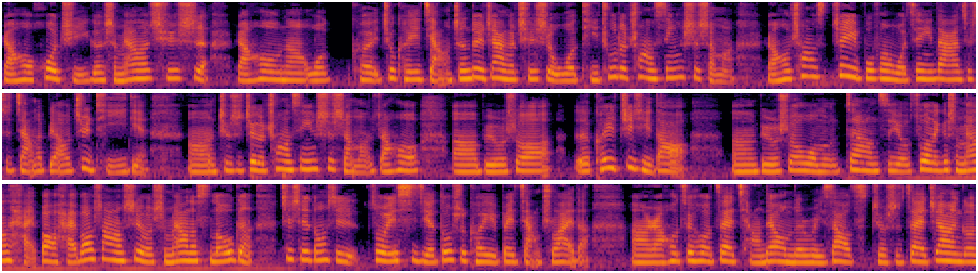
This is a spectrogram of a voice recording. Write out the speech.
然后获取一个什么样的趋势，然后呢，我可以就可以讲，针对这样一个趋势，我提出的创新是什么，然后创这一部分，我建议大家就是讲的比较具体一点，嗯，就是这个创新是什么，然后，呃，比如说，呃，可以具体到。嗯，比如说我们这样子有做了一个什么样的海报，海报上是有什么样的 slogan，这些东西作为细节都是可以被讲出来的。嗯，然后最后再强调我们的 results，就是在这样一个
